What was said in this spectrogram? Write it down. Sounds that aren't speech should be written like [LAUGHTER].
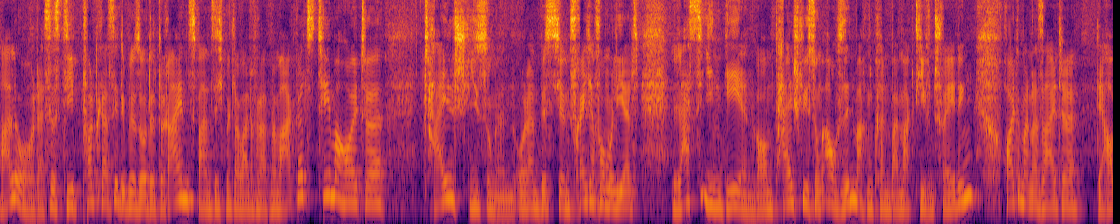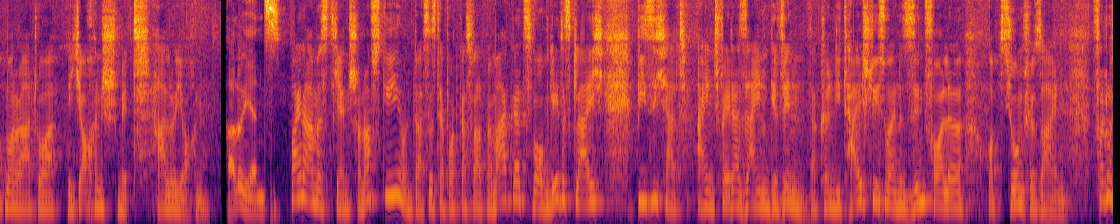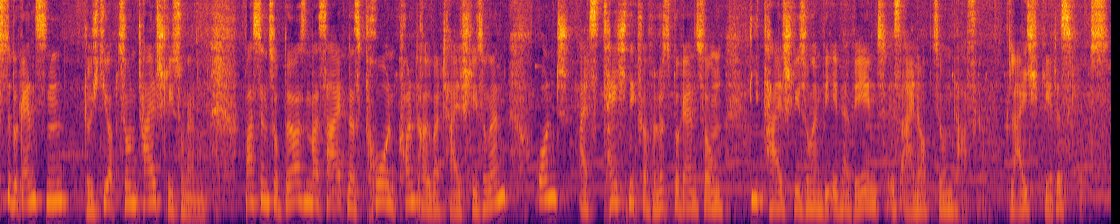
Hallo, das ist die Podcast-Episode 23 mittlerweile von Atme Markets. Thema heute Teilschließungen oder ein bisschen frecher formuliert, lass ihn gehen. Warum Teilschließungen auch Sinn machen können beim aktiven Trading. Heute meiner Seite der Hauptmoderator Jochen Schmidt. Hallo Jochen. Hallo Jens. Mein Name ist Jens Schonowski und das ist der Podcast von Atme Markets. Worum geht es gleich? Wie sichert ein Trader seinen Gewinn? Da können die Teilschließungen eine sinnvolle Option für sein. Verluste begrenzen durch die Option Teilschließungen. Was sind so Börsenweisheiten, das Pro und Contra über Teilschließungen? Und als Technik für Verlustbegrenzung, die Teilschließungen, wie eben erwähnt, ist eine Option dafür. Gleich geht es los.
